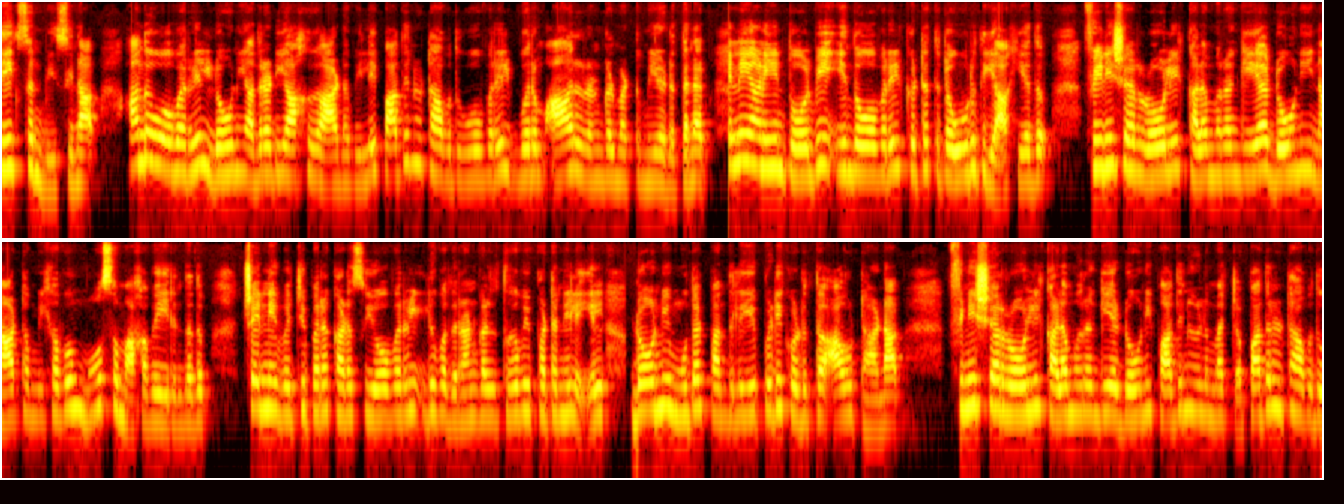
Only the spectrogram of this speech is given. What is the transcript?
தீக்சன் வீசினார். அந்த ஓவரில் டோனி அதிரடியாக ஆடவில்லை. பதினெட்டாவது ஓவரில் வெறும் ஆறு ரன்கள் மட்டுமே எடுத்தனர். சென்னை அணியின் தோல்வி இந்த ஓவரில் கிட்டத்தட்ட உறுதியாகியது. பினிஷர் ரோலில் களமிறங்கிய டோனி நாட்டம் மிகவும் மோசமாகவே இருந்தது. சென்னை வெற்றி பெற கடைசி ஓவரில் இருபது ரன்கள் தேவைப்பட்ட நிலையில் டோனி முதல் பந்திலேயே பிடிகொடுத்து அவுட் ஆனார். பினிஷர் ரோலில் களமிறங்கிய டோனி பதினேழு மற்றும் பதினெட்டாவது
